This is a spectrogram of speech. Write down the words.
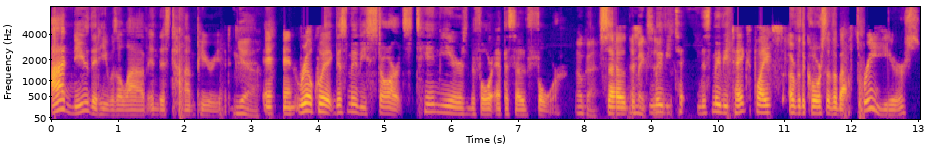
I knew that he was alive in this time period. yeah. And, and real quick, this movie starts ten years before Episode Four. Okay, So That this movie ta- this movie takes place over the course of about three years.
